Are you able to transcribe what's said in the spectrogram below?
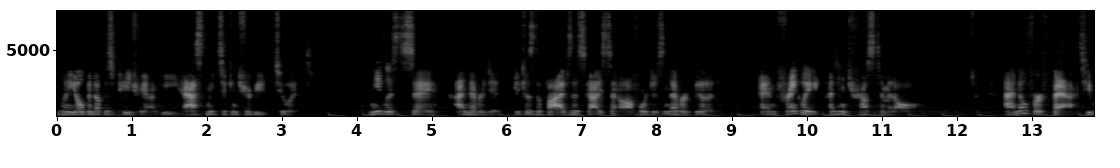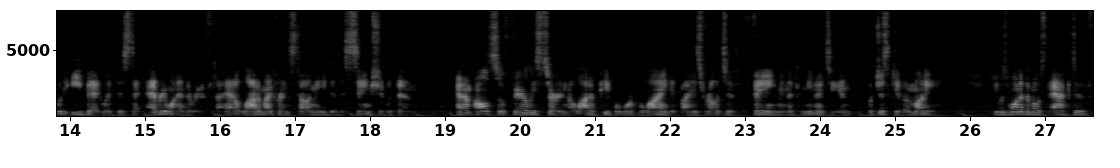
when he opened up his Patreon, he asked me to contribute to it. Needless to say, I never did, because the vibes this guy sent off were just never good, and frankly, I didn't trust him at all. I know for a fact he would e-beg like this to everyone in the Rift. I had a lot of my friends telling me he did the same shit with them. And I'm also fairly certain a lot of people were blinded by his relative fame in the community and would just give him money. He was one of the most active,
